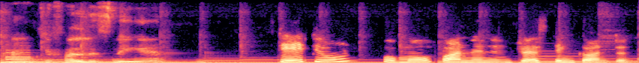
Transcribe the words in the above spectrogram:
Thank you for listening in. Stay tuned for more fun and interesting content.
